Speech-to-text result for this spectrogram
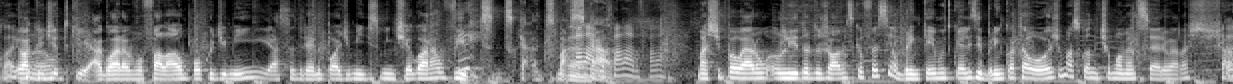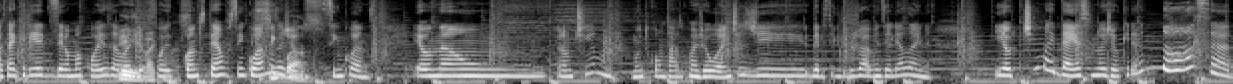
Claro eu que não. acredito que agora eu vou falar um pouco de mim e a Adriane pode me desmentir agora ao vivo, des- desca- Vou falar, vou falar, vou falar. Mas, tipo, eu era um, um líder dos jovens que eu fui assim, eu brinquei muito com eles e brinco até hoje, mas quando tinha um momento sério eu era Eu chato. até queria dizer uma coisa, hoje foi quanto tempo? Cinco anos, Cinco anos. Cinco anos. Eu não, eu não tinha muito contato com a Ageu antes de dele ser líder dos jovens, ele e a Laina. E eu tinha uma ideia assim do Ageu, que ele era, nossa,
